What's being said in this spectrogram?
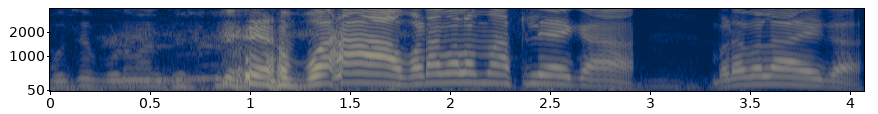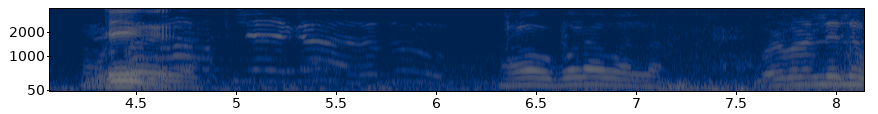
मुझे बड़ा वाला मछली आएगा हाँ, बड़ा वाला आएगा ठीक है। हाँ बड़ा वाला बड़ा बड़ा ले। लो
